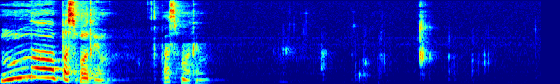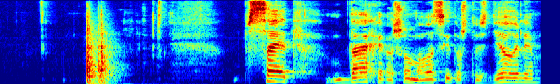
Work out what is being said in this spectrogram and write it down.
но посмотрим, посмотрим. Сайт, да, хорошо, молодцы, то, что сделали.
